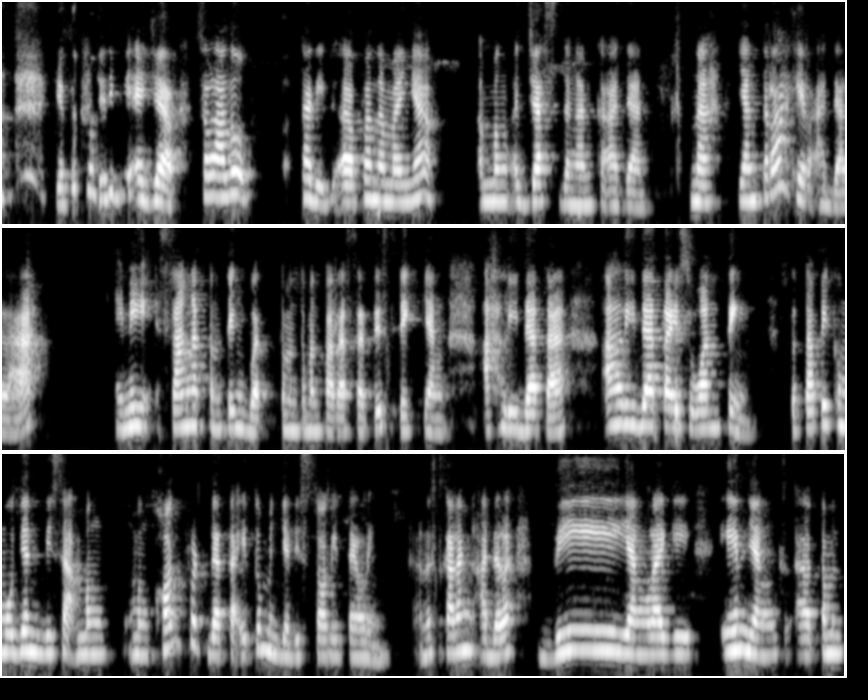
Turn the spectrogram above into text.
gitu. Jadi be agile, selalu tadi apa namanya mengadjust dengan keadaan. Nah, yang terakhir adalah ini sangat penting buat teman-teman para statistik yang ahli data. Ahli data is one thing, tetapi kemudian bisa mengconvert data itu menjadi storytelling. Karena sekarang adalah di yang lagi in yang uh, temen,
